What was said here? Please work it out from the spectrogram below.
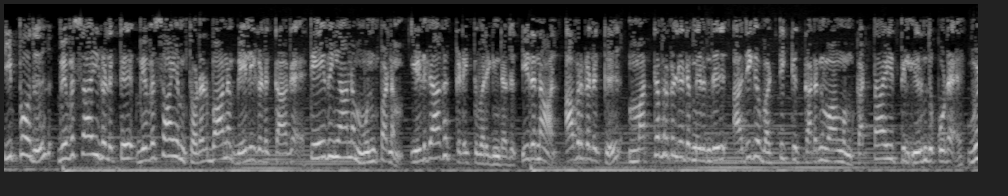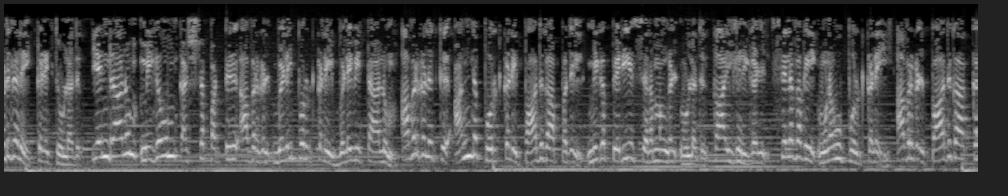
இப்போது விவசாயிகளுக்கு விவசாயம் தொடர்பான வேலைகளுக்காக தேவையான முன்பணம் எளிதாக கிடைத்து வருகின்றது. இதனால் அவர்களுக்கு மற்றவர்களிடமிருந்து அதிக வட்டிக்கு கடன் வாங்கும் கட்டாயத்தில் இருந்து கூட விடுதலை கிடைத்துள்ளது. என்றாலும் மிகவும் கஷ்டப்பட்டு அவர்கள் விளைபொருட்களை விளைவித்தாலும் அவர்களுக்கு அந்த பொருட்களை பாதுகாப்பதில் மிகப்பெரிய சிரமங்கள் உள்ளது. காய்கறிகள் சில வகை உணவுப் பொருட்களை அவர்கள் பாதுகாக்க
